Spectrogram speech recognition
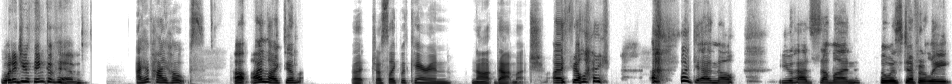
What did you think of him? I have high hopes, Uh, I liked him. but just like with Keren, not that much. I feel like, again, though, you had someone who was definitely,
